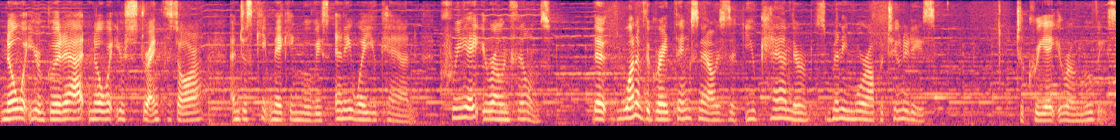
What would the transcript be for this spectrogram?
know what you're good at, know what your strengths are, and just keep making movies any way you can. Create your own films. The, one of the great things now is that you can, there's many more opportunities to create your own movies.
